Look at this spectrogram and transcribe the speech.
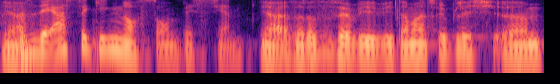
Ja. Also der erste ging noch so ein bisschen. Ja, also das ist ja wie, wie damals üblich. Ähm,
